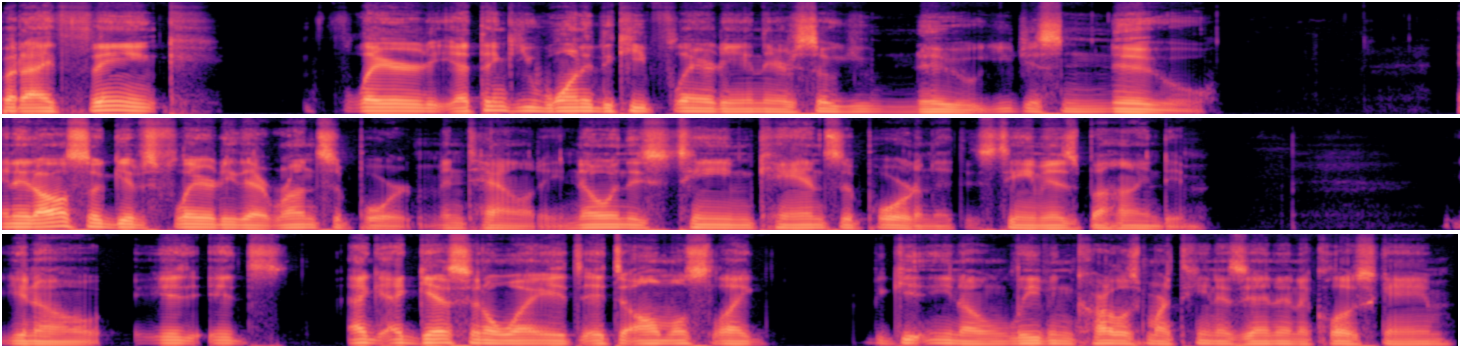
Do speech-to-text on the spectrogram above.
But I think Flaherty, I think you wanted to keep Flaherty in there so you knew, you just knew and it also gives Flaherty that run support mentality, knowing this team can support him, that this team is behind him. You know, it, it's I, I, guess in a way it's it's almost like you know leaving Carlos Martinez in in a close game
